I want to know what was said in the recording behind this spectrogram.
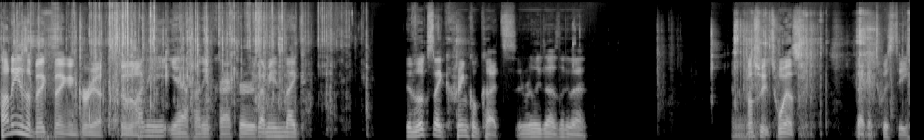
Honey is a big thing in Korea, isn't it? Honey, yeah, honey crackers. I mean, like, it looks like crinkle cuts. It really does. Look at that. I don't know, Supposed twist. like a twisty.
